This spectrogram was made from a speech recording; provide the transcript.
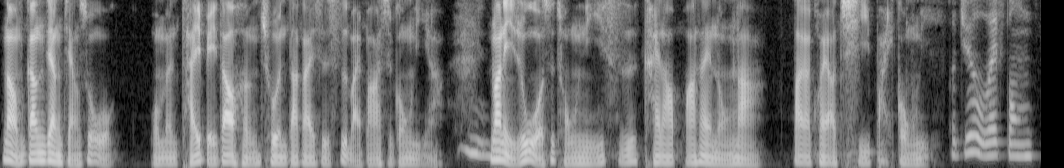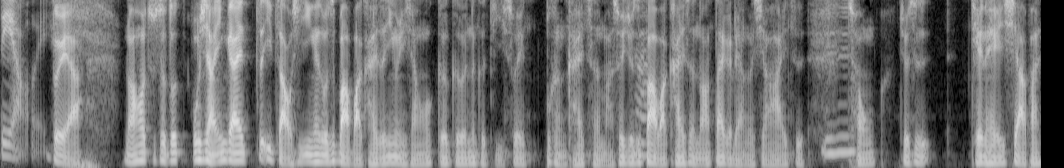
那我们刚刚这样讲说，我我们台北到恒春大概是四百八十公里啊，嗯，那你如果是从尼斯开到巴塞隆纳，大概快要七百公里，我觉得我会疯掉诶、欸。对啊。然后就是都，我想应该这一早期应该都是爸爸开车，因为你想我哥哥那个几岁不肯开车嘛，所以就是爸爸开车，然后带个两个小孩子，从就是天黑下班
